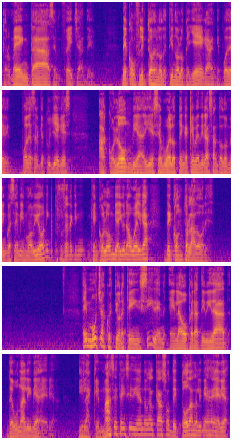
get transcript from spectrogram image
tormentas, en fechas de, de conflictos en los destinos a los que llegan, que puede, puede ser que tú llegues a Colombia y ese vuelo tenga que venir a Santo Domingo ese mismo avión y sucede que en, que en Colombia hay una huelga de controladores. Hay muchas cuestiones que inciden en la operatividad de una línea aérea. Y la que más está incidiendo en el caso de todas las líneas aéreas,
